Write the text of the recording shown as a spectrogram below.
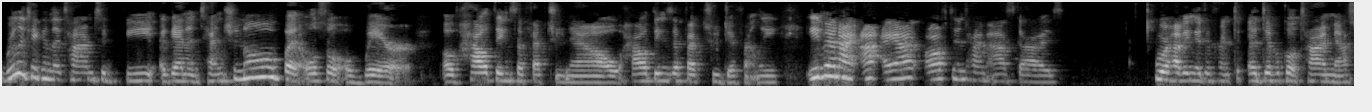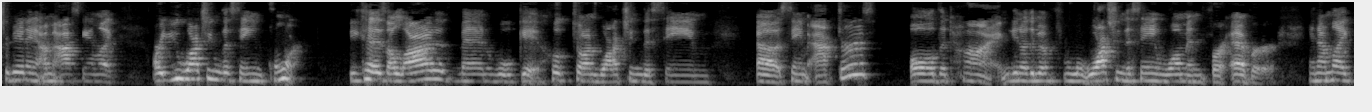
really taking the time to be again intentional but also aware of how things affect you now, how things affect you differently. Even I, I, I oftentimes ask guys who are having a different, a difficult time masturbating. I'm asking like, are you watching the same porn? Because a lot of men will get hooked on watching the same, uh, same actors all the time. You know, they've been watching the same woman forever. And I'm like,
